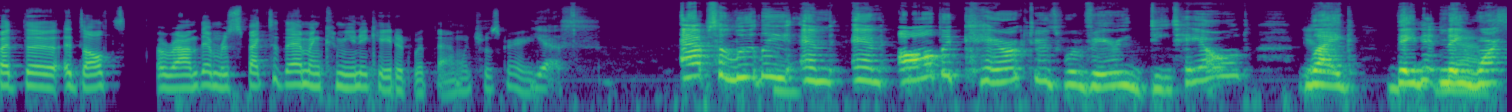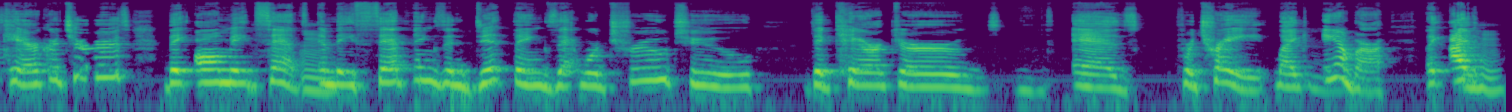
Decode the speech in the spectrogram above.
but the adults around them respected them and communicated with them, which was great. yes Absolutely. And and all the characters were very detailed. Yes. Like they didn't they weren't caricatures. They all made sense. Mm. And they said things and did things that were true to the character as portrayed. Like Mhm. Amber. Like I Mhm.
